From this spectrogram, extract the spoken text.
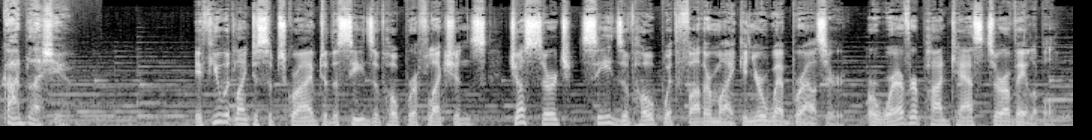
God bless you. If you would like to subscribe to the Seeds of Hope Reflections, just search Seeds of Hope with Father Mike in your web browser or wherever podcasts are available.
